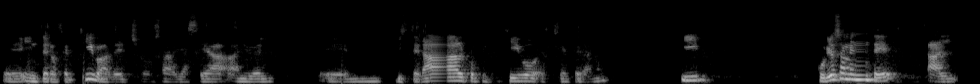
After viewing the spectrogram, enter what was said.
interoceptiva, de hecho, o sea, ya sea a nivel eh, visceral, propioceptivo, etc. Y curiosamente, al,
